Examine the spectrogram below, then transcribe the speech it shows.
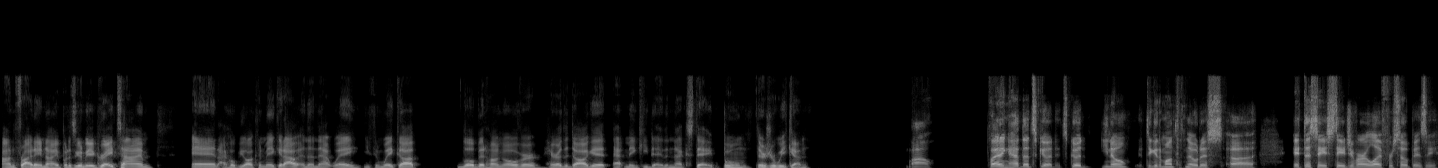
on Friday night, but it's going to be a great time. And I hope you all can make it out. And then that way you can wake up a little bit hungover, hair of the dog it at Minky Day the next day. Boom, there's your weekend. Wow planning ahead that's good. It's good you know to get a month of notice. Uh at this stage of our life we're so busy.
